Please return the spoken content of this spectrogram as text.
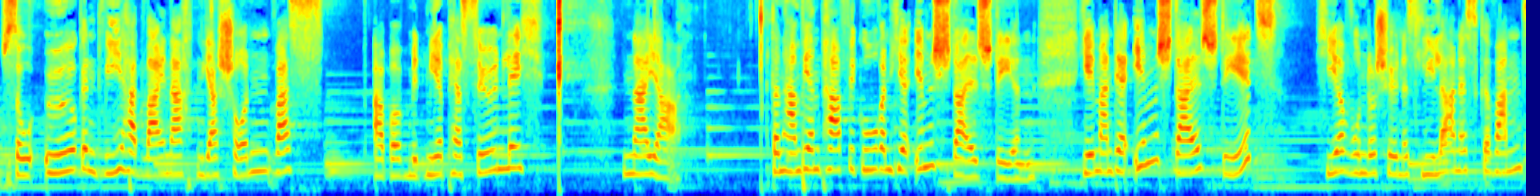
so irgendwie hat Weihnachten ja schon was, aber mit mir persönlich, naja. Dann haben wir ein paar Figuren hier im Stall stehen. Jemand, der im Stall steht, hier wunderschönes lilanes Gewand,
